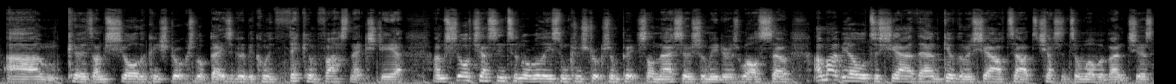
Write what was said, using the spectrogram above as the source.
because um, I'm sure the construction updates are going to be coming thick and fast next year. I'm sure Chessington will release some construction pictures on their social media as well, so I might be able to share them, give them a shout out to Chessington World Adventures,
